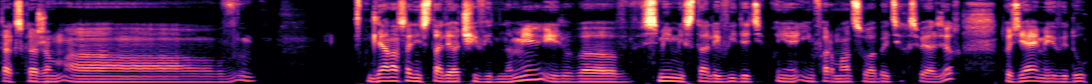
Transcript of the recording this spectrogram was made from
так скажем, для нас они стали очевидными, и в СМИ мы стали видеть э, информацию об этих связях. То есть я имею в виду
